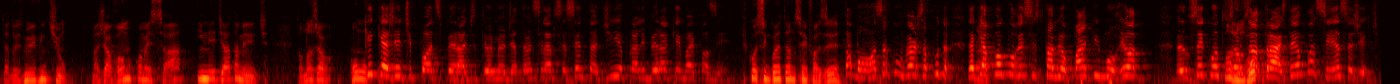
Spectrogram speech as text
Até 2021. Mas já vamos começar imediatamente. Então, nós já... O que, que a gente pode esperar de teu imediatamente? Você leva 60 dias para liberar quem vai fazer. Ficou 50 anos sem fazer? Tá bom, essa conversa, puta. Daqui a pouco vou ressuscitar meu pai que morreu há eu não sei quantos não, anos não vou... atrás. Tenha paciência, gente.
